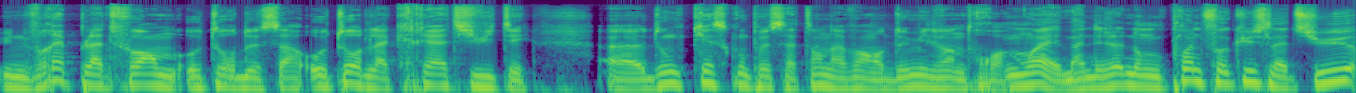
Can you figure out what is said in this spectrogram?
une vraie plateforme autour de ça, autour de la créativité. Euh, donc, qu'est-ce qu'on peut s'attendre à voir en 2023 Ouais, bah déjà, donc point de focus là-dessus.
